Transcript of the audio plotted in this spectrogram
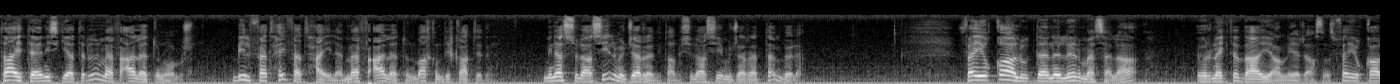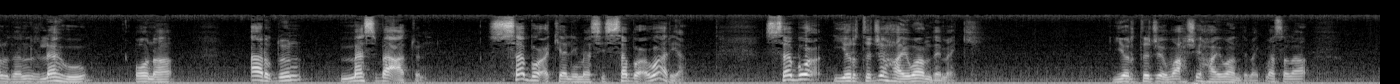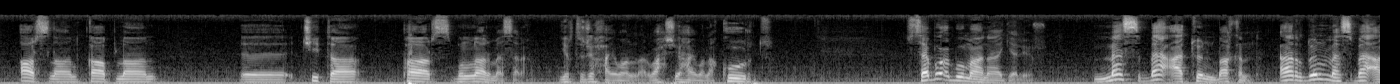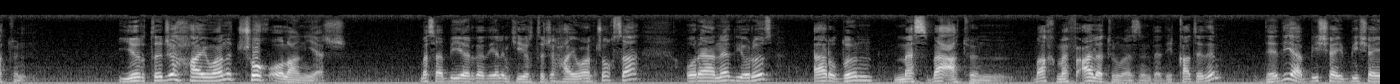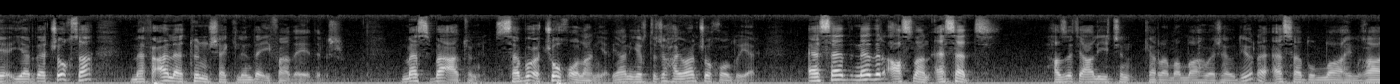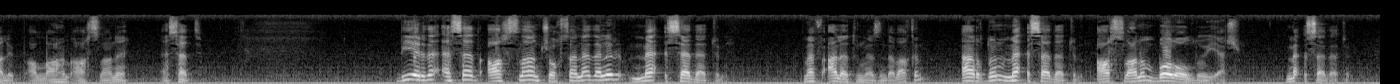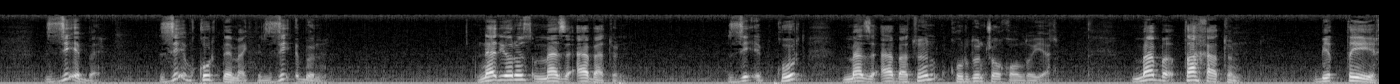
Tay tenis getirilir mef'aletun olur. Bil fethi fetha ile mef'aletun. Bakın dikkat edin. Mines sülasil mücerredi tabi. Sülasi mücerredden böyle. Feyukalu denilir mesela. Örnekte daha iyi anlayacaksınız. Feyukalu denilir lehu ona ardun mesba'atun. Sebu' kelimesi sebu' var ya. Sebu' yırtıcı hayvan demek. Yırtıcı, vahşi hayvan demek. Mesela arslan, kaplan, e, çita, pars bunlar mesela. Yırtıcı hayvanlar, vahşi hayvanlar, kurt. Sebu bu manaya geliyor. Mesba'atun bakın. Erdun mesba'atun. Yırtıcı hayvanı çok olan yer. Mesela bir yerde diyelim ki yırtıcı hayvan çoksa oraya ne diyoruz? Erdun mesba'atun. Bak mef'aletun vezninde. Dikkat edin. Dedi ya bir şey bir şey yerde çoksa mef'aletun şeklinde ifade edilir. Mesba'atun. Sebu çok olan yer. Yani yırtıcı hayvan çok olduğu yer. Esed nedir? Aslan. Esed. Hazreti Ali için kerramallahu vecehu diyor ya Esedullahil galib. Allah'ın arslanı. Esed. Bir yerde esed arslan çoksa ne denir? Me'sedetun. Mef'aletun vezinde bakın. Erdun me'sedetun. Arslanın bol olduğu yer. Me'sedetun. Zib. Zib kurt demektir. Zibun. Ne diyoruz? Mez'ebetun. Zib kurt. Mez'ebetun kurdun çok olduğu yer. Mebtahatun. Bittih.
